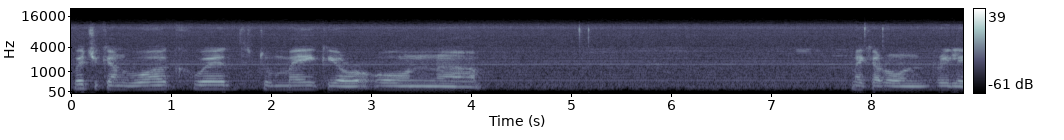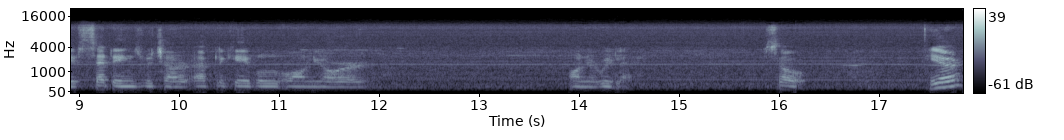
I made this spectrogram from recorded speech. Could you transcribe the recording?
which you can work with to make your own uh, make your own relay settings which are applicable on your on your relay so here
